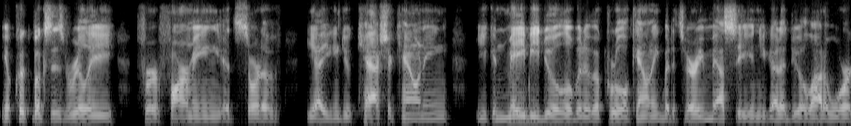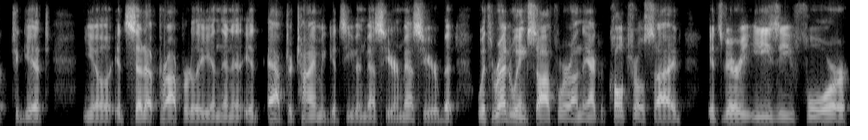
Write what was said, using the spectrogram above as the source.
You know QuickBooks is really for farming. It's sort of yeah you can do cash accounting. You can maybe do a little bit of accrual accounting but it's very messy and you got to do a lot of work to get you know it's set up properly and then it, it, after time it gets even messier and messier. But with red wing software on the agricultural side it's very easy for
